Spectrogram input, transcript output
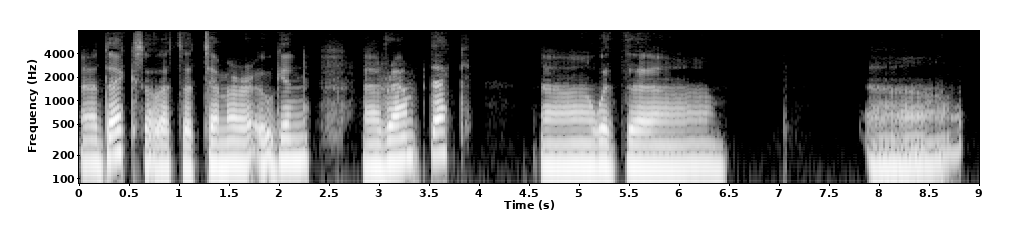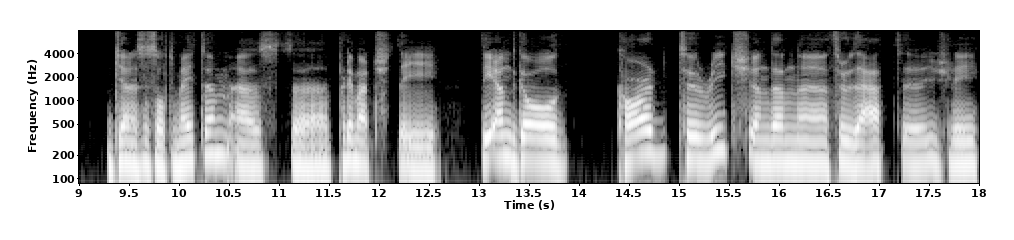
uh, deck. So that's a Temur Ugin uh, ramp deck uh, with uh, uh Genesis Ultimatum as uh, pretty much the the end goal card to reach, and then through that, usually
